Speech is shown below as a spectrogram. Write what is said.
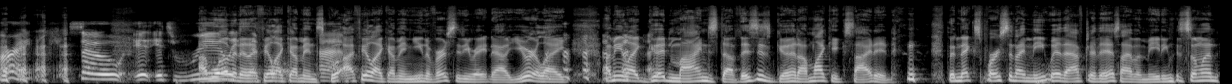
All right. So it, it's really i'm loving it. I feel like i'm in school. Um, i feel like i'm in university right now. You're like i mean like good mind stuff. This is good. I'm like excited. The next person i meet with after this i have a meeting with someone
